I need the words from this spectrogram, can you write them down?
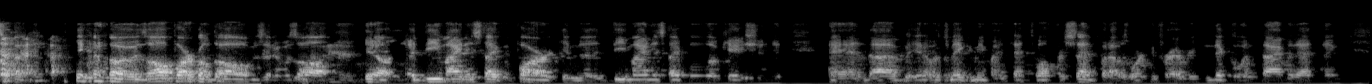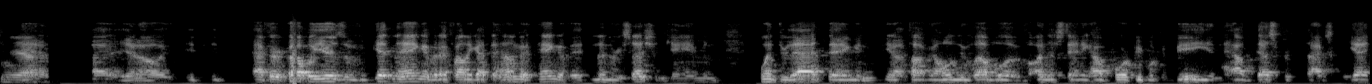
uh, you know, it was all park owned homes and it was all, you know, a D minus type of park and a D minus type of location. And, uh, you know, it was making me my 10, 12%, but I was working for every nickel and dime of that thing. Yeah. And, uh, you know, it, it, after a couple of years of getting the hang of it, I finally got the hang of it. And then the recession came and went through that thing and you know taught me a whole new level of understanding how poor people can be and how desperate times can get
